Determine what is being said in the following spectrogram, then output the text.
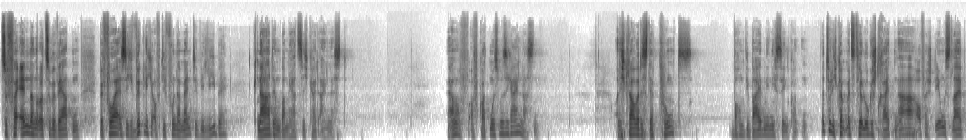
zu verändern oder zu bewerten, bevor er sich wirklich auf die Fundamente wie Liebe, Gnade und Barmherzigkeit einlässt. Ja, auf, auf Gott muss man sich einlassen. Und ich glaube, das ist der Punkt, warum die beiden ihn nicht sehen konnten. Natürlich könnte man jetzt theologisch streiten, ah, Auferstehungsleib,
